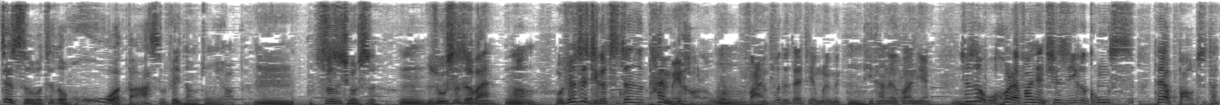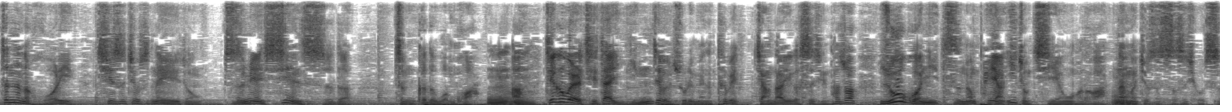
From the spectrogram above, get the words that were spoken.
这时候，这种豁达是非常重要的。嗯，实事求是，嗯，如是这般。嗯，我觉得这几个词真是太美好了。我反复的在节目里面提倡这个观念，就是我后来发现，其实一个公司它要保持它真正的活力，其实就是那一种直面现实的。整个的文化，嗯啊，杰克韦尔奇在《赢》这本书里面呢，特别讲到一个事情，他说，如果你只能培养一种企业文化的话，那么就是实事求是，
